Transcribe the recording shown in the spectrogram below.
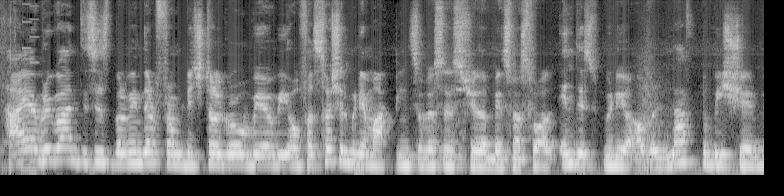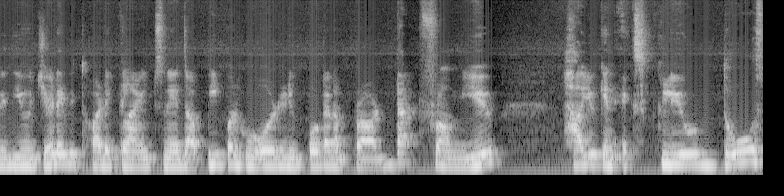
Hi everyone, this is Balvinder from Digital Grow where we offer social media marketing services to the business world. In this video, I will love to be shared with you ਜਿਹੜੇ ਵੀ ਤੁਹਾਡੇ clients ਨੇ the people who already bought a product from you how you can exclude those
